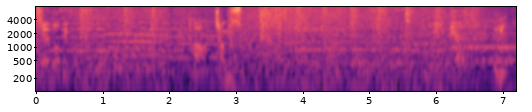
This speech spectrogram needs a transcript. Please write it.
제법이. 하, 정수. 마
